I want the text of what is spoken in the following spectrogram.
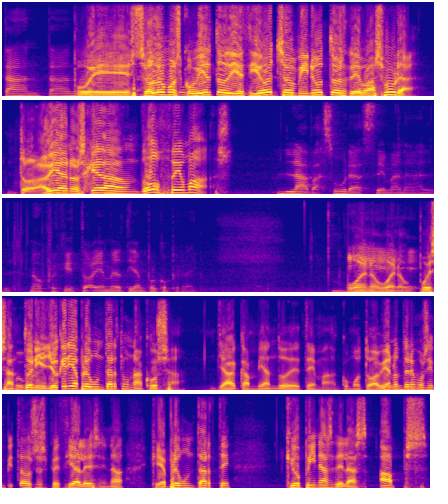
tan, tan. Pues tan- solo hemos cubierto 18 minutos de basura. Todavía nos quedan 12 más. La basura semanal. No, porque todavía me lo tiran por copyright. Bueno, Eh, bueno. Pues pues Antonio, yo quería preguntarte una cosa, ya cambiando de tema. Como todavía no tenemos invitados especiales ni nada, quería preguntarte qué opinas de las apps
